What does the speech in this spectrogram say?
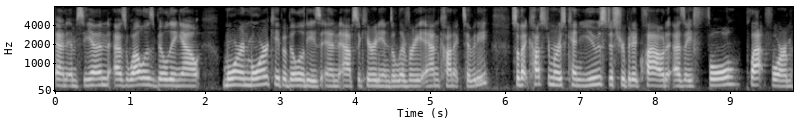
and MCN, as well as building out more and more capabilities in app security and delivery and connectivity so that customers can use distributed cloud as a full platform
